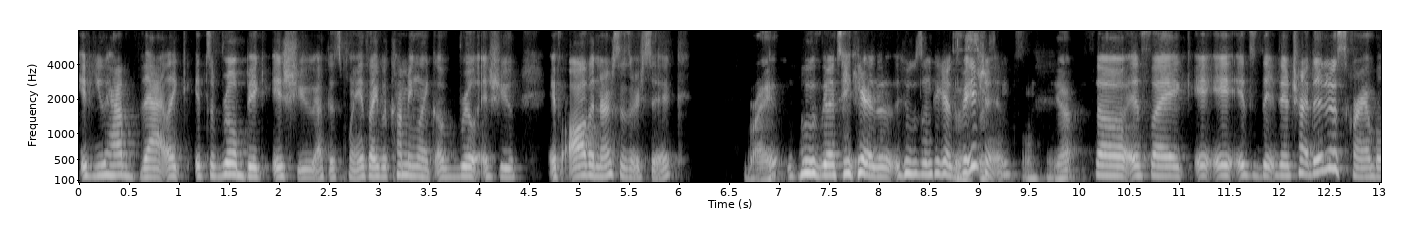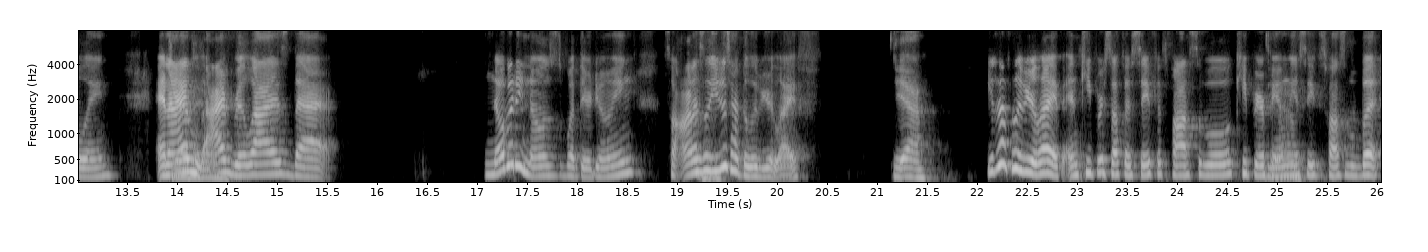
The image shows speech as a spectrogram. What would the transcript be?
if you have that, like it's a real big issue at this point. It's like becoming like a real issue. If all the nurses are sick, right? Who's gonna take care of the who's gonna take care of the, the patients? Yep. So it's like it, it, it's they're trying they're just scrambling. And yeah, I I realized that nobody knows what they're doing. So honestly, mm-hmm. you just have to live your life. Yeah. You just have to live your life and keep yourself as safe as possible, keep your family Yeah. as safe as possible. But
